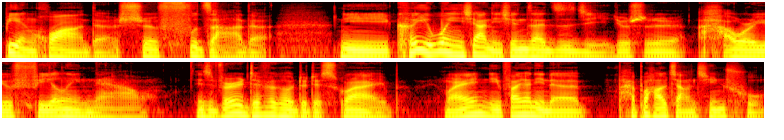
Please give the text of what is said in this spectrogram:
变化的，是复杂的。你可以问一下你现在自己，就是 How are you feeling now? It's very difficult to describe, right? 你发现你的还不好讲清楚。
